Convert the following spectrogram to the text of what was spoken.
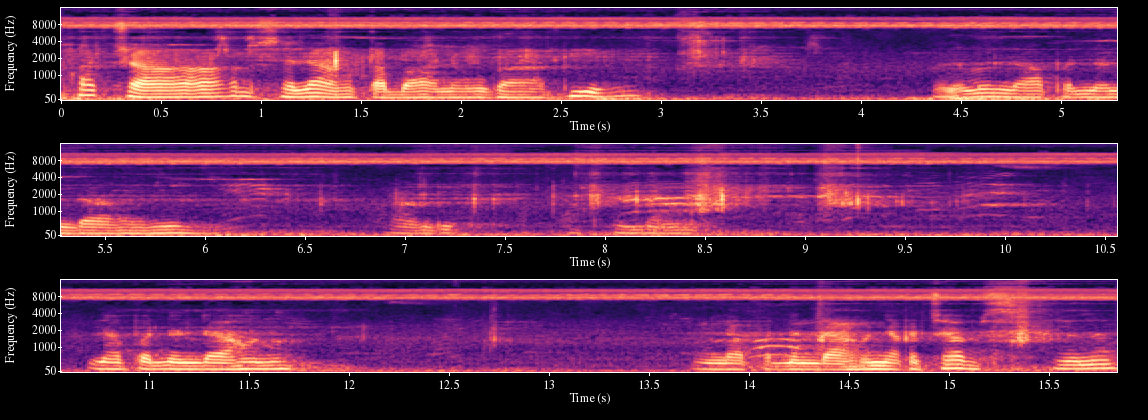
ka, Chabs. Sala, ang taba ng gabi. Oh. Ano mo, lapad ng dahon yun. Grabe. Lapad ng dahon. Ng. Oh. Ang lapad ng dahon niya ka. Yun, oh.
